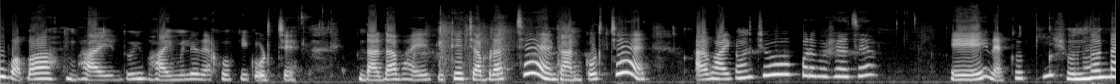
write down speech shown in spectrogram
ও বাবা, ভাই, দুই ভাই মিলে দেখো কি করছে। দাদা ভাইয়ের পিঠে চাপড়াচ্ছে গান করছে, আর ভাই কেমন চুপ করে বসে আছে। এই দেখো কি সুন্দর না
